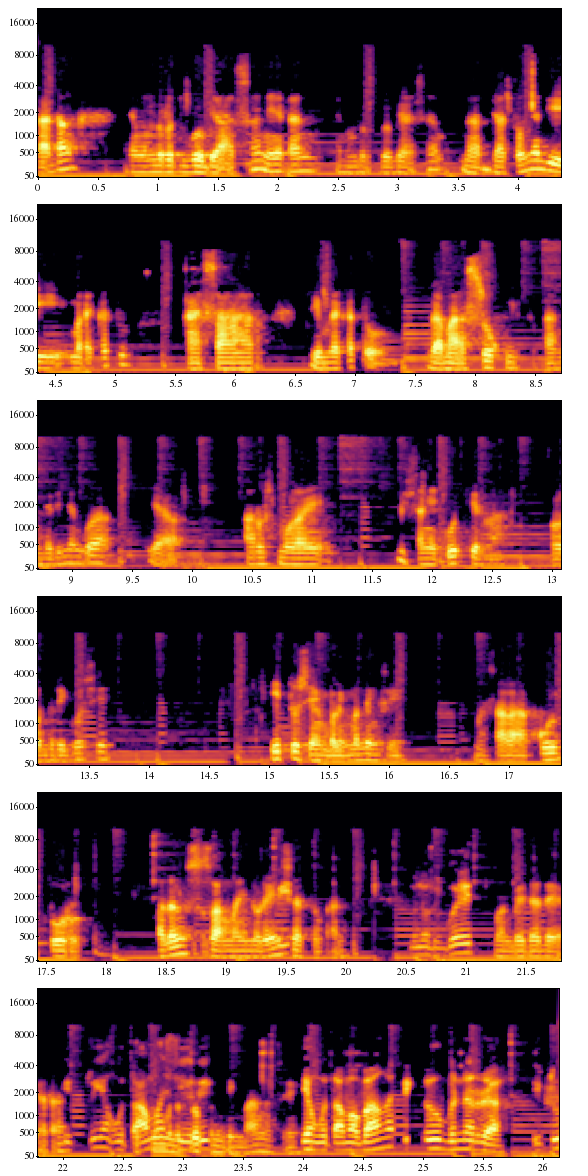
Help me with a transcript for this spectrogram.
Kadang yang menurut gue biasa nih kan, yang menurut gue biasa, nah jatuhnya di mereka tuh kasar, di mereka tuh nggak masuk gitu kan. Jadinya gue ya harus mulai bisa ngikutin lah. Kalau dari gue sih itu sih yang paling penting sih masalah kultur. Padahal sesama Indonesia tuh kan, menurut gue cuma beda daerah. itu yang Itu utama menurut sih gue Rik. penting banget sih. yang utama banget itu bener dah itu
